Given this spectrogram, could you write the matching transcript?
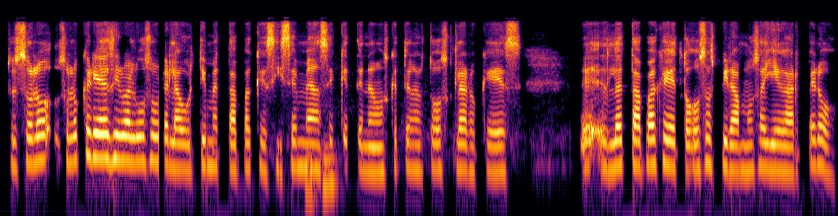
Entonces, solo, solo quería decir algo sobre la última etapa que sí se me hace que tenemos que tener todos claro, que es, es la etapa que todos aspiramos a llegar, pero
